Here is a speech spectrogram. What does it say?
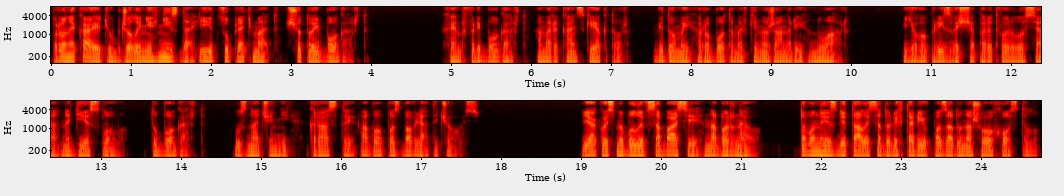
Проникають у бджолині гнізда і цуплять мед, що той Богарт. Хемфрі Богарт американський актор, відомий роботами в кіножанрі Нуар. Його прізвище перетворилося на дієслово тубогард у значенні красти або позбавляти чогось. Якось ми були в Сабасі на Борнео, то вони зліталися до ліхтарів позаду нашого хостелу.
